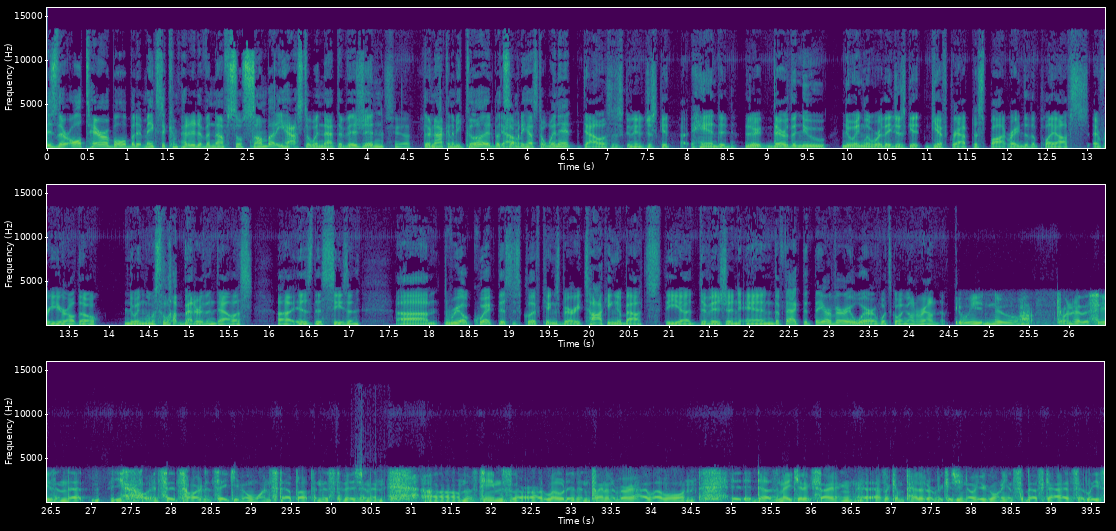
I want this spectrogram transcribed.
is they're all terrible, but it makes it competitive enough so somebody has to win that division. Yeah. They're not going to be good, but Dallas, somebody has to win it. Dallas is going to just get uh, handed. They're, they're the new New England where they just get gift wrapped a spot right into the playoffs every year, although New England was a lot better than Dallas uh, is this season. Um, real quick, this is Cliff Kingsbury talking about the uh, division and the fact that they are very aware of what's going on around them. We knew coming into the season that you know it's it's hard to take even one step up in this division, and um, those teams are, loaded and playing at a very high level, and it, it does make it exciting as a competitor because you know you're going against the best guys at least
